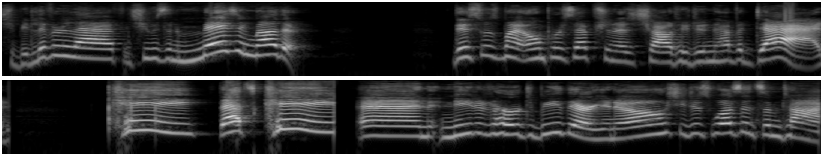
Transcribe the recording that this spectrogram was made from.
She'd be living her life and she was an amazing mother. This was my own perception as a child who didn't have a dad. Key, that's key. And needed her to be there, you know? She just wasn't sometimes.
